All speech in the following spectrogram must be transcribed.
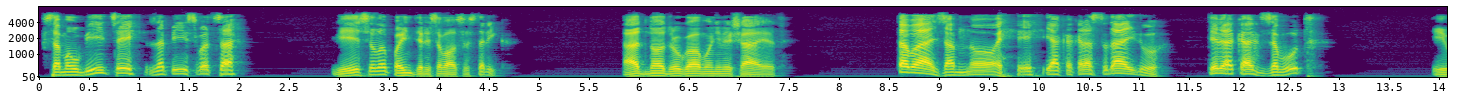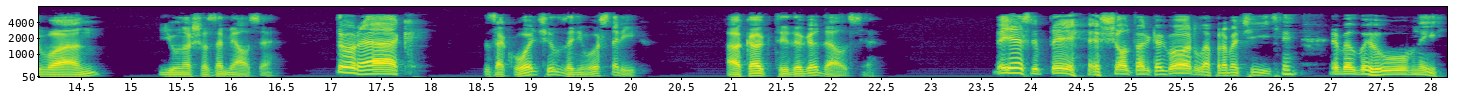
в самоубийцы записываться? — весело поинтересовался старик. — Одно другому не мешает. — Давай за мной, я как раз туда иду. Тебя как зовут? — Иван, — юноша замялся. — Дурак, — закончил за него старик. — А как ты догадался? — да если б ты шел только горло промочить, был бы умный.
